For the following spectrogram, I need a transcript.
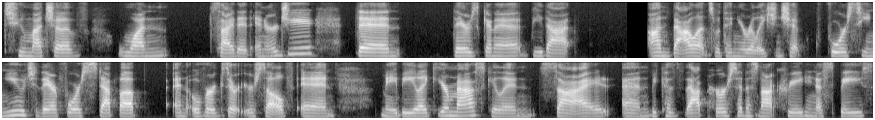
too much of one sided energy, mm-hmm. then there's going to be that unbalance within your relationship, forcing you to therefore step up and overexert yourself in maybe like your masculine side. And because that person is not creating a space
